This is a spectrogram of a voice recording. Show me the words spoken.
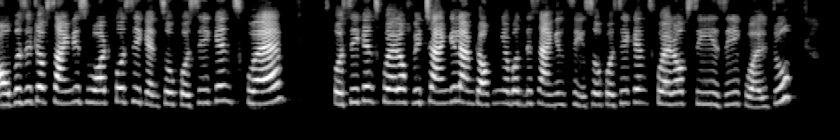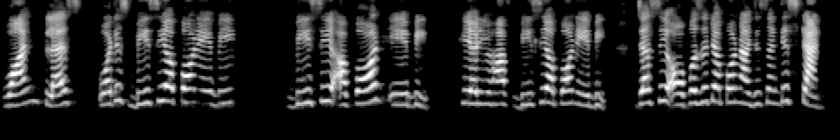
Opposite of sine is what? Cosecant. So, cosecant square cosecant square of which angle? I am talking about this angle C. So, cosecant square of C is equal to 1 plus what is BC upon AB? BC upon AB. Here you have BC upon AB. Just see opposite upon adjacent is tan.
